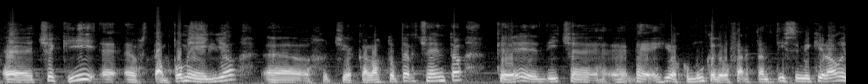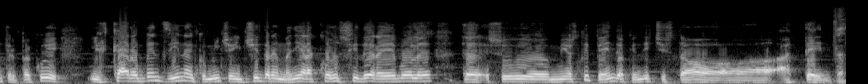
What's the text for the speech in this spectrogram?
Eh, c'è chi eh, eh, sta un po' meglio, eh, circa l'8%, che dice eh, beh io comunque devo fare tantissimi chilometri per cui il caro benzina comincia a incidere in maniera considerevole eh, sul mio stipendio quindi ci sto attento.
